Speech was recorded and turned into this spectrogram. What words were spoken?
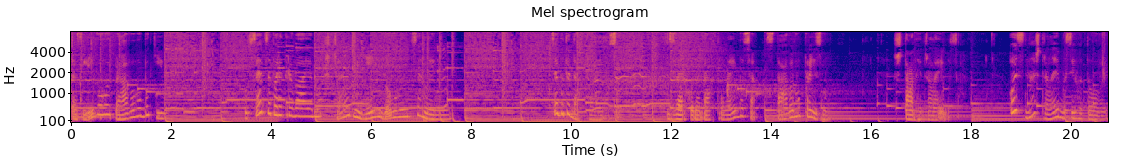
та з лівого і правого боків. Усе це перекриваємо ще однією довгою цеглиною. Це буде дах тролейбуса. Зверху на дах тролейбуса ставимо призму штанги тролейбуса. Ось наш тролейбус і готовий.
